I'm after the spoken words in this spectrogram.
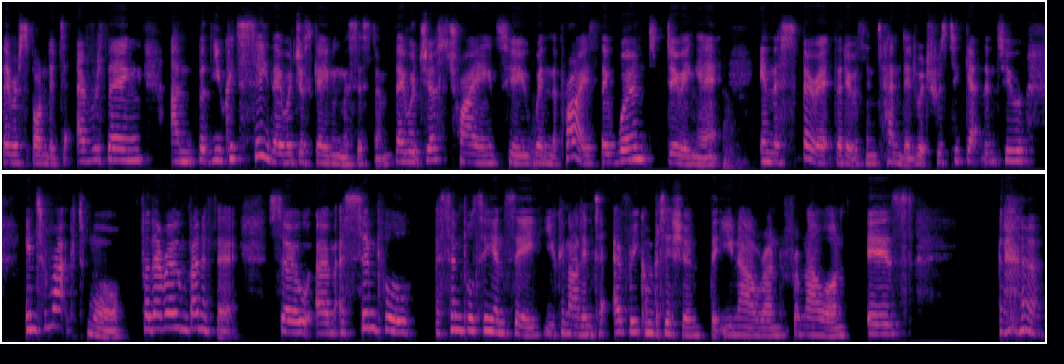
They responded to everything. And but you could see they were just gaming the system. They were just trying to win the prize. They weren't doing it in the spirit that it was intended, which was to get them to interact more for their own benefit. So um, a simple a simple TNC you can add into every competition that you now run from now on is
